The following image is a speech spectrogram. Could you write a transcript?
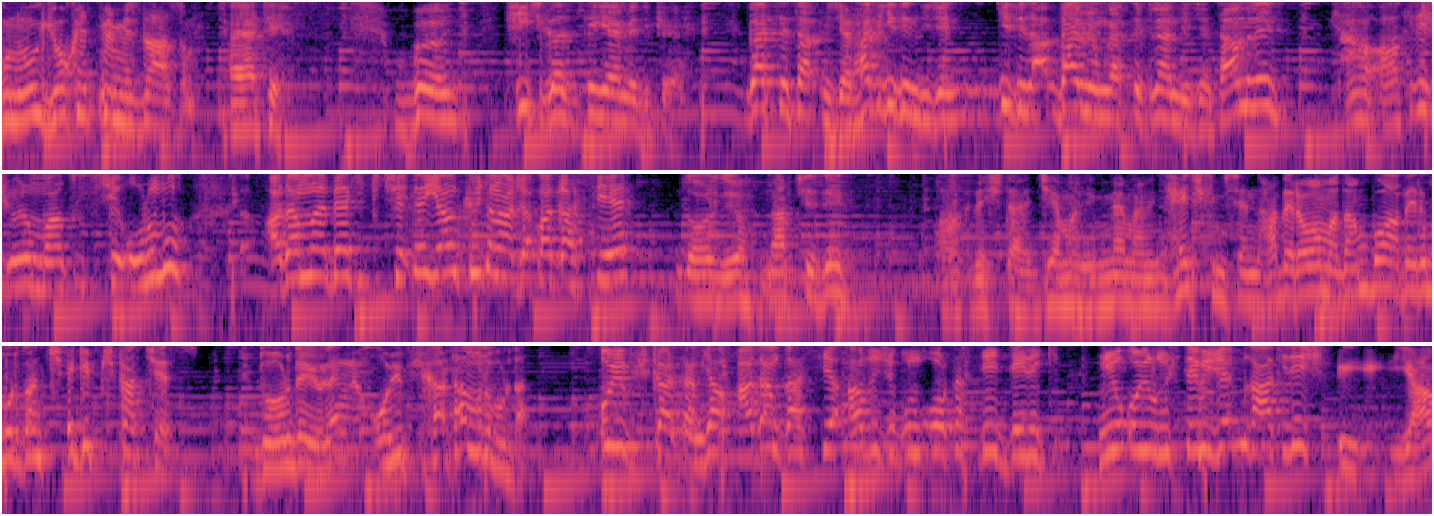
Bunu yok etmemiz lazım. Hayati, bugün hiç gazete gelmedi köye. Gazete satmayacaksın. Hadi gidin diyeceksin. Gidin vermiyorum gazete falan diyeceksin. Tamam mı lan? Ya arkadaş öyle mantıksız şey olur mu? Adamlar belki çiçekleri yan köyden alacaklar gazeteye. Doğru diyor. Ne yapacağız lan? Arkadaşlar Cemal'in, Memal'in hiç kimsenin haberi olmadan bu haberi buradan çekip çıkartacağız. Doğru diyor lan. Oyup çıkartan bunu buradan. Oyup çıkartam. Ya adam gazeteye alınca bunun ortası niye delik? Niye oyulmuş demeyecek mi arkadaş? Ya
